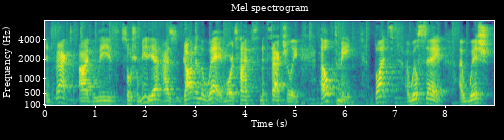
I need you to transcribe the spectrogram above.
In fact, I believe social media has gotten in the way more times than it's actually helped me. But I will say, I wish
